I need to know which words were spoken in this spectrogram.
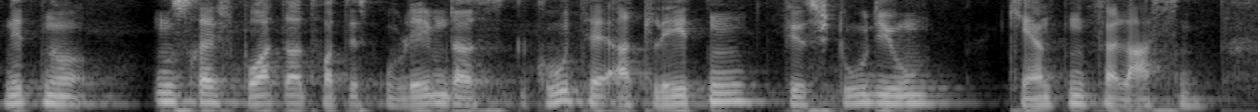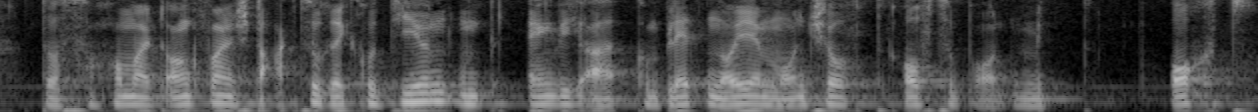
nicht nur unsere Sportart, hat das Problem, dass gute Athleten fürs Studium Kärnten verlassen das haben wir halt angefangen, stark zu rekrutieren und eigentlich eine komplett neue Mannschaft aufzubauen. Mit acht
